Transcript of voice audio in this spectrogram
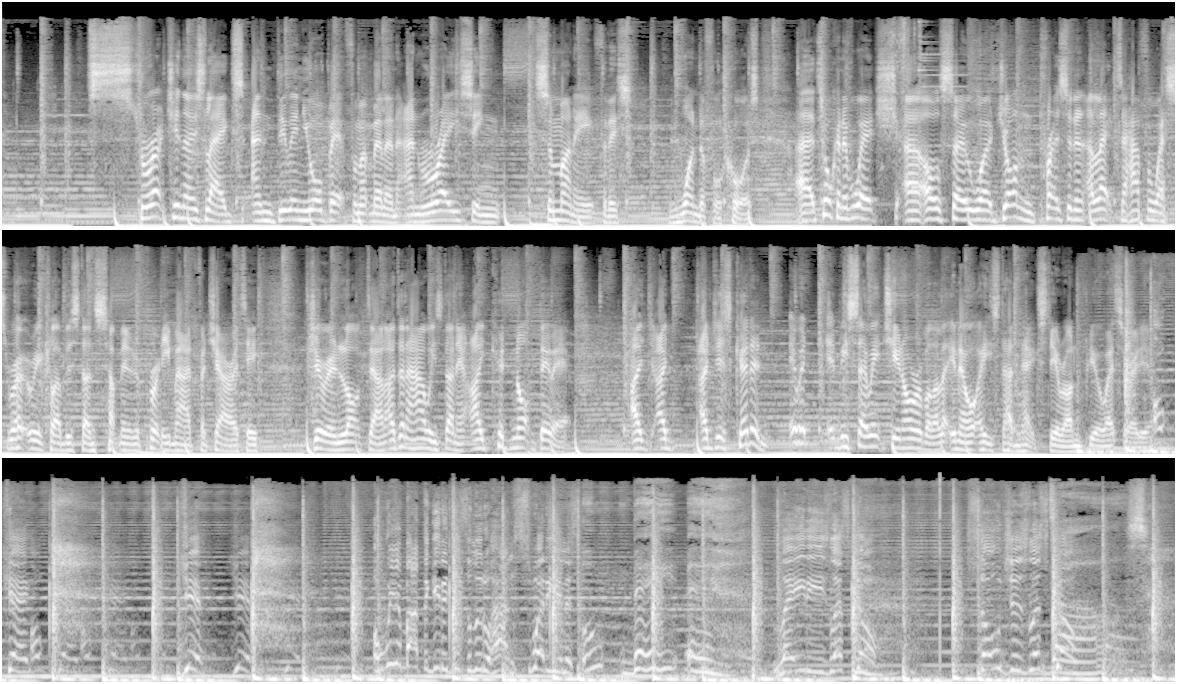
stretching those legs, and doing your bit for Macmillan and raising some money for this wonderful cause. Uh, talking of which, uh, also uh, John, president-elect to Haverwest Rotary Club, has done something pretty mad for charity during lockdown. I don't know how he's done it. I could not do it. I, I, I just couldn't. It would it'd be so itchy and horrible. I'll let you know what he's done next year on Pure West Radio. Okay. Yeah, yeah. Are we about to get it just a little hot and sweaty in this? Ooh, Baby, ladies, let's go. Soldiers, let's go.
